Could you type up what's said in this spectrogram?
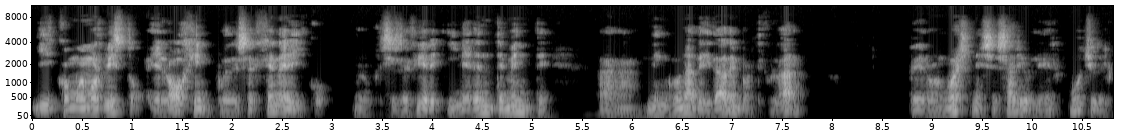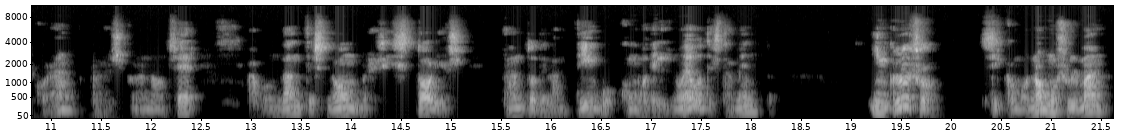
Y como hemos visto, el Ojim puede ser genérico, en lo que se refiere inherentemente a ninguna deidad en particular. Pero no es necesario leer mucho del Corán para conocer abundantes nombres, historias, tanto del Antiguo como del Nuevo Testamento. Incluso si como no musulmán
